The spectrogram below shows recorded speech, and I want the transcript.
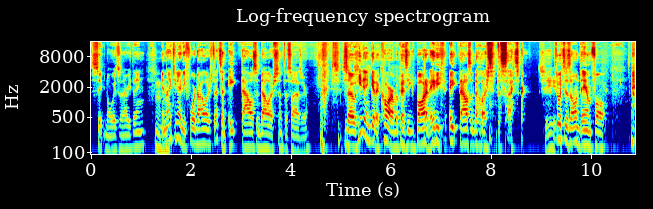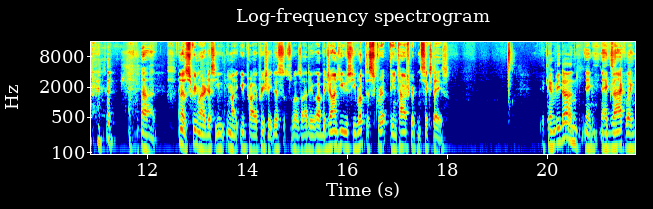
sick noise and everything, in 1984 dollars, that's an eight thousand dollar synthesizer. so he didn't get a car because he bought an eighty eight thousand dollar synthesizer. Jeez. So it's his own damn fault. uh, and as a screenwriter, Jesse, you, you might you probably appreciate this as well as I do. Uh, but John Hughes, he wrote the script, the entire script, in six days. It can be done. Exactly.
